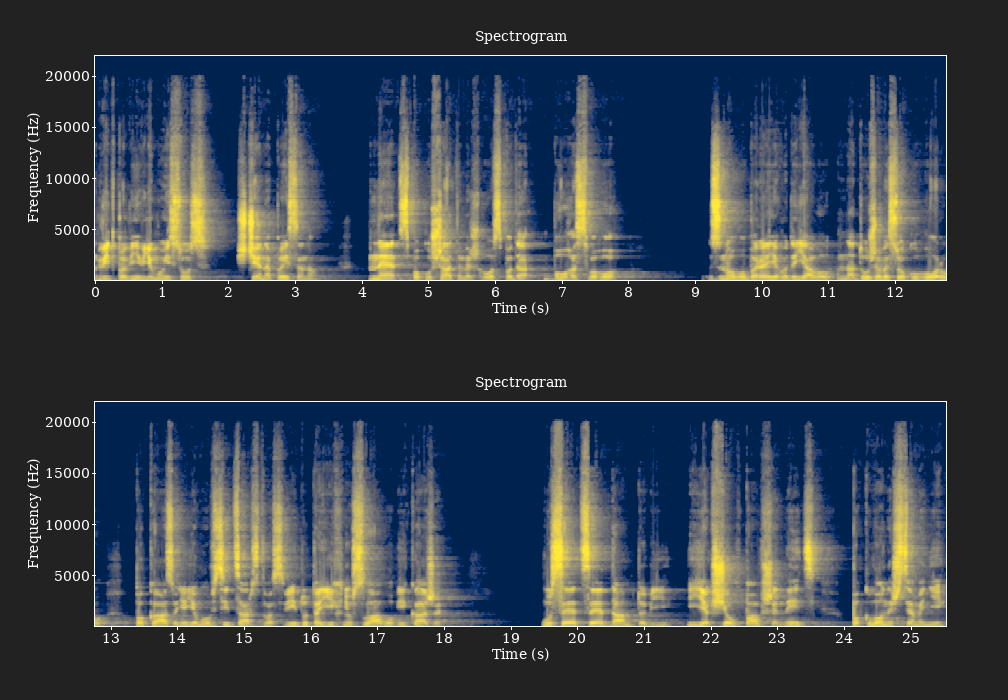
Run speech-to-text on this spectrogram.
Відповів йому Ісус, ще написано: Не спокушатимеш Господа, Бога свого. Знову бере його диявол на дуже високу гору, показує йому всі царства світу та їхню славу і каже: Усе це дам тобі, якщо впавши ниць, поклонишся мені.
